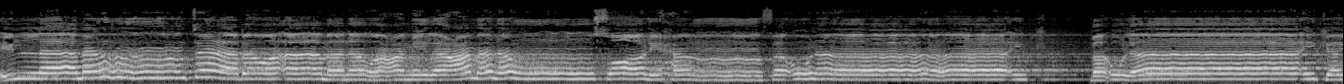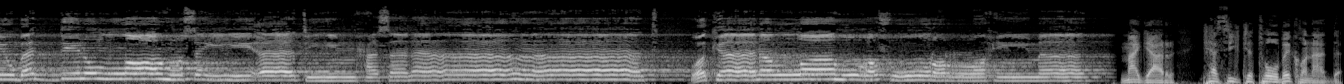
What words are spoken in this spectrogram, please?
إلا من تاب وآمن وعمل عملا صالحا فأولئك فأولئك يبدل الله سيئاتهم حسنات. وكان الله غفورا رحيما. مگر کسی که توبه کند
